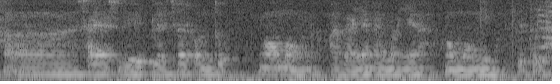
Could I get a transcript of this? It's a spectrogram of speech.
uh, saya sendiri belajar untuk ngomong. Makanya namanya ngomongin gitu ya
